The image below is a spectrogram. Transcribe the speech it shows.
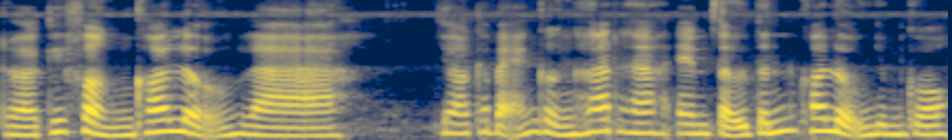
rồi cái phần khối lượng là do các bạn gần hết ha em tự tính khối lượng giùm cô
